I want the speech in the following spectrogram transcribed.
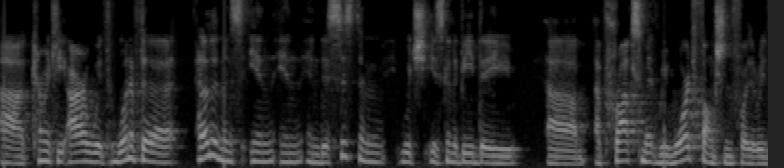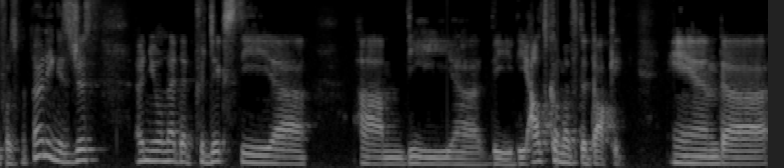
uh, currently are with one of the elements in, in, in this system, which is going to be the uh, approximate reward function for the reinforcement learning is just a neural net that predicts the, um, the, uh, the, the outcome of the docking. And, uh,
